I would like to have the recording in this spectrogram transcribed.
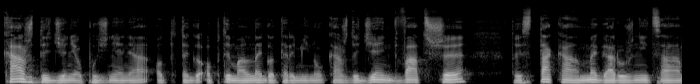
każdy dzień opóźnienia od tego optymalnego terminu, każdy dzień, dwa, trzy, to jest taka mega różnica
